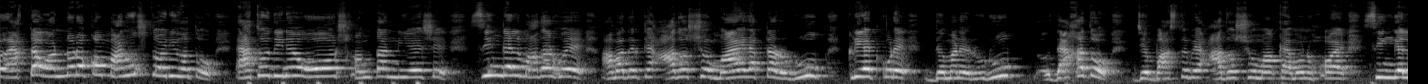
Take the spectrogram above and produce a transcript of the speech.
একটা অন্যরকম মানুষ তৈরি হতো। এতদিনে ওর সন্তান নিয়ে এসে সিঙ্গেল মাদার হয়ে আমাদেরকে আদর্শ মায়ের একটা রূপ ক্রিয়েট করে মানে রূপ দেখাতো যে বাস্তবে আদর্শ মা কেমন হয় সিঙ্গেল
